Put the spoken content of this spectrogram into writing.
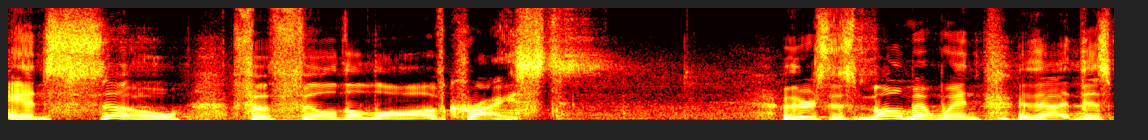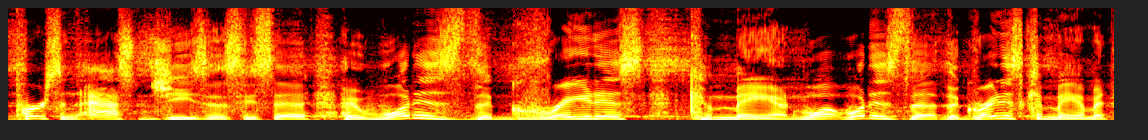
and so fulfill the law of Christ. There's this moment when the, this person asked Jesus, he said, Hey, what is the greatest command? What, what is the, the greatest commandment?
